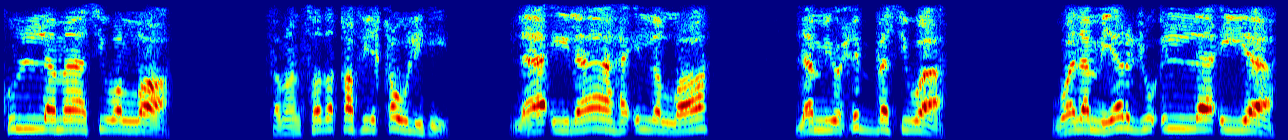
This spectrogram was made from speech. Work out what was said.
كل ما سوى الله. فمن صدق في قوله لا إله إلا الله لم يحب سواه ولم يرجو إلا إياه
